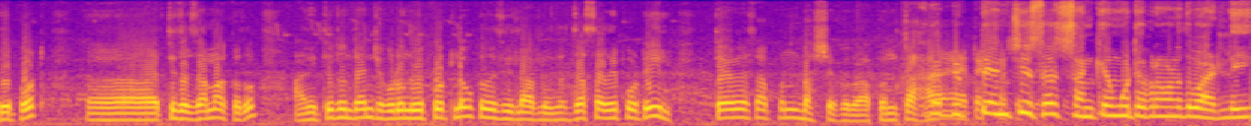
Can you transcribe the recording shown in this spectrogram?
रिपोर्ट तिथं जमा करू. आणि तिथून त्यांच्याकडून रिपोर्ट लवकरच येईल आपल्याला. जसा रिपोर्ट येईल त्यावेळेस आपण भाष्य करू. आपण का बिबट्यांची सर संख्या मोठ्या प्रमाणात वाढली.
